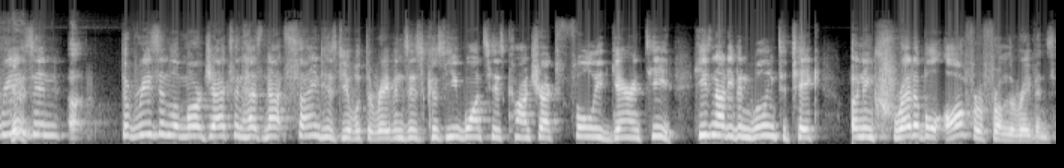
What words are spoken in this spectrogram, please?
reason. Yeah. Uh, the reason Lamar Jackson has not signed his deal with the Ravens is because he wants his contract fully guaranteed. He's not even willing to take an incredible offer from the Ravens.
